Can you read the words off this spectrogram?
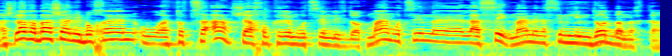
השלב הבא שאני בוחן הוא התוצאה שהחוקרים רוצים לבדוק, מה הם רוצים אה, להשיג, מה הם מנסים למדוד במחקר.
